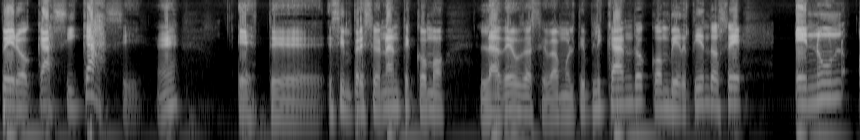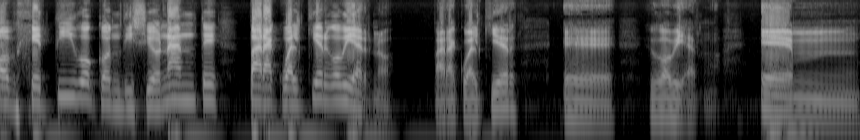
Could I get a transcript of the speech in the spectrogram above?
pero casi, casi. ¿eh? Este, es impresionante cómo la deuda se va multiplicando, convirtiéndose en un objetivo condicionante para cualquier gobierno, para cualquier eh, gobierno. Em,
